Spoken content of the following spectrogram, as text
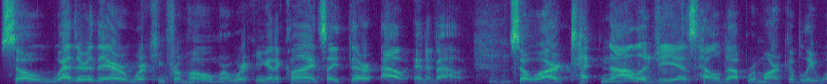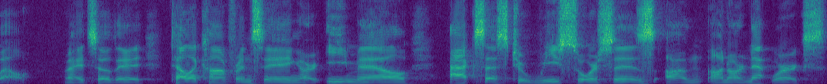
So whether they're working from home or working at a client site, they're out and about. So our technology has held up remarkably well, right? So the teleconferencing, our email, access to resources on, on our networks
